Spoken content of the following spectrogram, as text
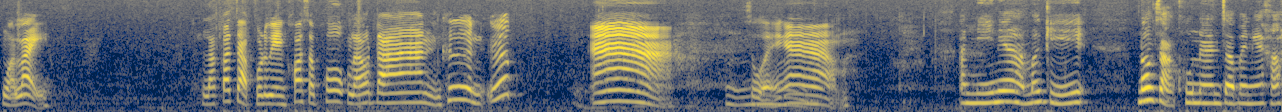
หัวไหล่ แล้วก็จับบริเวณข้อสะโพกแล้วดันขึ้นอึ๊บอ่าสวยงาม อันนี้เนี่ยเมื่อกี้นอกจากคุณแนนจะเป็นไงคะ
